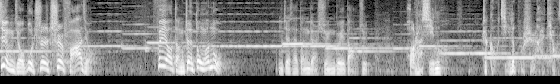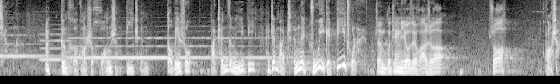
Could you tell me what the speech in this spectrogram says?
敬酒不吃吃罚酒，非要等朕动了怒，你这才懂点循规蹈矩。皇上息怒，这狗急了不是还跳墙更何况是皇上逼臣，倒别说把臣这么一逼，还真把臣那主意给逼出来了。朕不听你油嘴滑舌，说，皇上，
